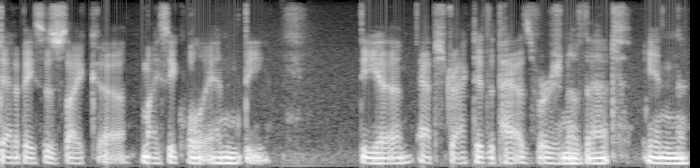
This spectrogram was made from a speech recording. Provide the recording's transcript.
databases like uh, MySQL and the the uh, abstracted, the PaaS version of that in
